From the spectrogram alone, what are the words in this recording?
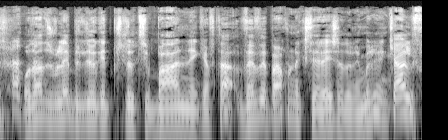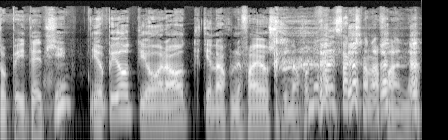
όταν τους βλέπεις λίγο και τους τσιμπάνε και αυτά, βέβαια υπάρχουν εξαιρέσεις από τον Εμίλιο, είναι και άλλοι ηθοποιοί τέτοιοι, οι οποίοι ό,τι ώρα, ό,τι και να έχουν φάει, όσο και να έχουν φάει, θα ξαναφάνε.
